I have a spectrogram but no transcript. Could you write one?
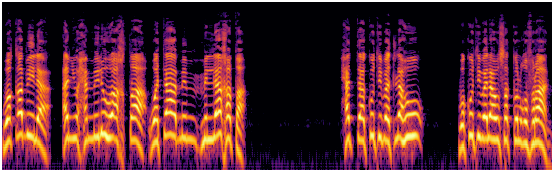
وقبل أن يحملوه أخطاء وتاب من, من لا خطأ. حتى كتبت له وكتب له صك الغفران.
